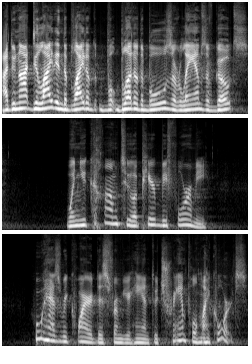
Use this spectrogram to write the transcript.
I do not delight in the blood of the bulls or lambs of goats. When you come to appear before me, who has required this from your hand to trample my courts?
